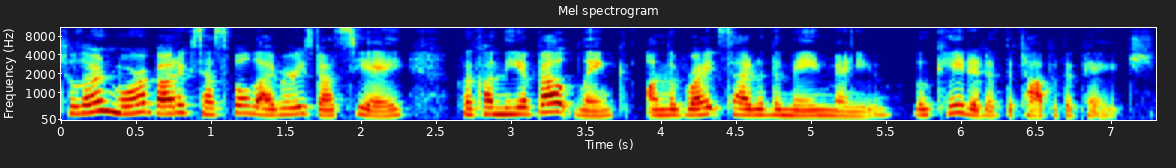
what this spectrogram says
To learn more about accessiblelibraries.ca, click on the About link on the right side of the main menu, located at the top of the page.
